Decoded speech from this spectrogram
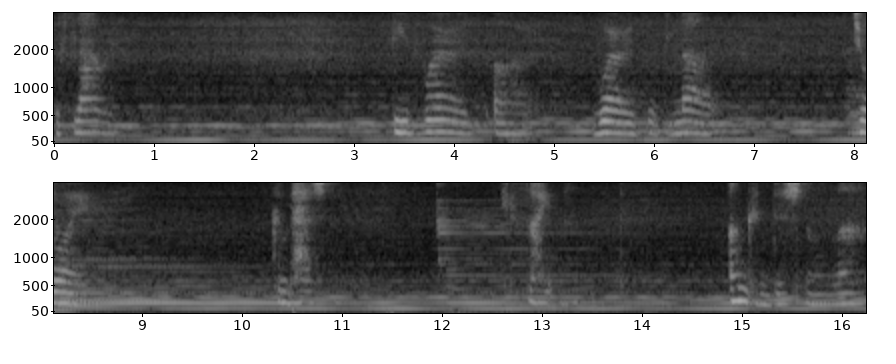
the flower. These words are words of love, joy, compassion, excitement, unconditional love.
